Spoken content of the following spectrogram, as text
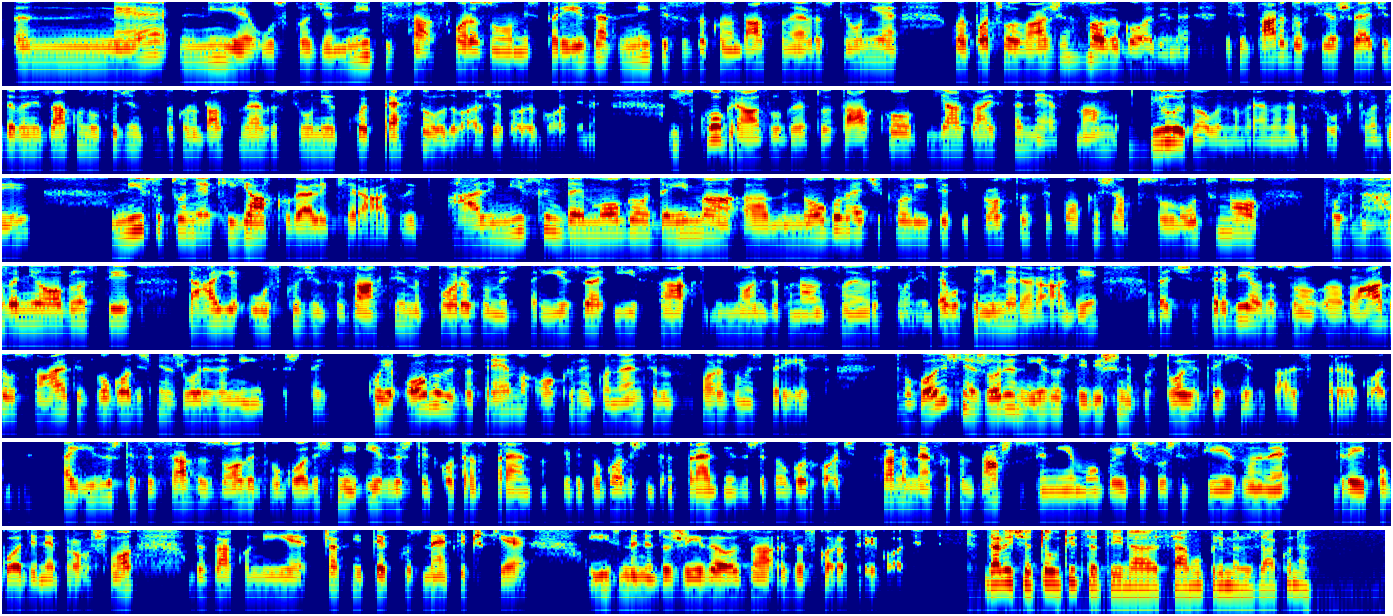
ne, nije usklađen niti sa sporazumom iz Pariza, niti sa zakonodavstvom Evropske unije koja je počela da važi od ove godine. Mislim, paradoks je još veći da vam je zakon usklađen sa zakonodavstvom Evropske unije koje je prestalo da važi od ove godine. Iz kog razloga je to tako, ja zaista ne znam. Bilo je dovoljno vremena da se uskladi. Nisu to neke jako velike razlike, ali mislim da je mogao da ima mnogo veći kvalitet i prosto da se pokaže apsolutno poznavanje oblasti, da je usklađen sa zahtevima sporazuma iz Pariza i sa novim zakonodavstvom Evropske unije. Evo primjera radi da će Srbija, odnosno vlada, usvajati dvogodišnji ažurirani izveštaj koji je obaveza prema okvirnoj konvenciji, odnosno sporazuma iz Pariza. Dvogodišnji ažurirani izveštaj više ne postoji od 2021. godine. Taj izveštaj se sada zove dvogodišnji izveštaj o transparentnosti ili dvogodišnji transparentni izveštaj, kako god hoće. Stvarno ne shvatam zašto se nije moglo ići u suštinske izvojne dve i po godine prošlo, da zakon nije čak ni te kozmetičke izmene doživeo za, za skoro tri godine. Da li će to uticati na samu primjenu zakona?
